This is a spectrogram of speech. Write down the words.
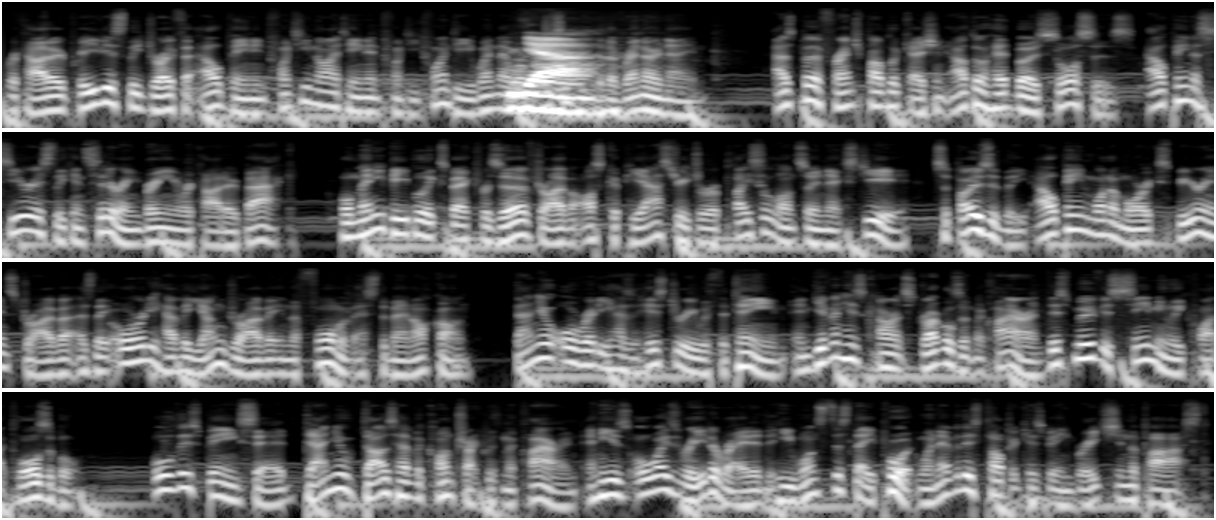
Ricciardo previously drove for Alpine in 2019 and 2020 when they were Yeah. racing under the Renault name. As per French publication Auto Hebdo sources, Alpine are seriously considering bringing Ricciardo back. While many people expect reserve driver Oscar Piastri to replace Alonso next year, supposedly Alpine want a more experienced driver as they already have a young driver in the form of Esteban Ocon. Daniel already has a history with the team, and given his current struggles at McLaren, this move is seemingly quite plausible. All this being said, Daniel does have a contract with McLaren, and he has always reiterated that he wants to stay put whenever this topic has been breached in the past.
